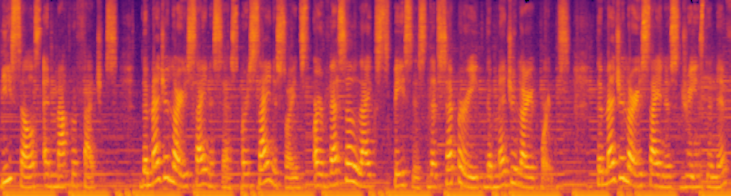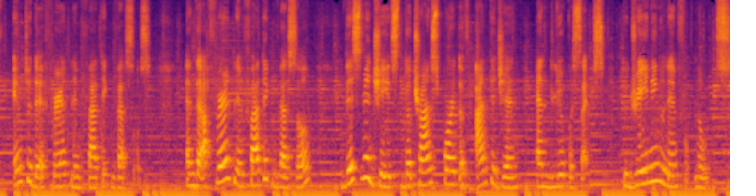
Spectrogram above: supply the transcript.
B cells, and macrophages. The medullary sinuses or sinusoids are vessel-like spaces that separate the medullary cords. The medullary sinus drains the lymph into the efferent lymphatic vessels. And the afferent lymphatic vessel, this mediates the transport of antigen and leukocytes to draining lymph nodes,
